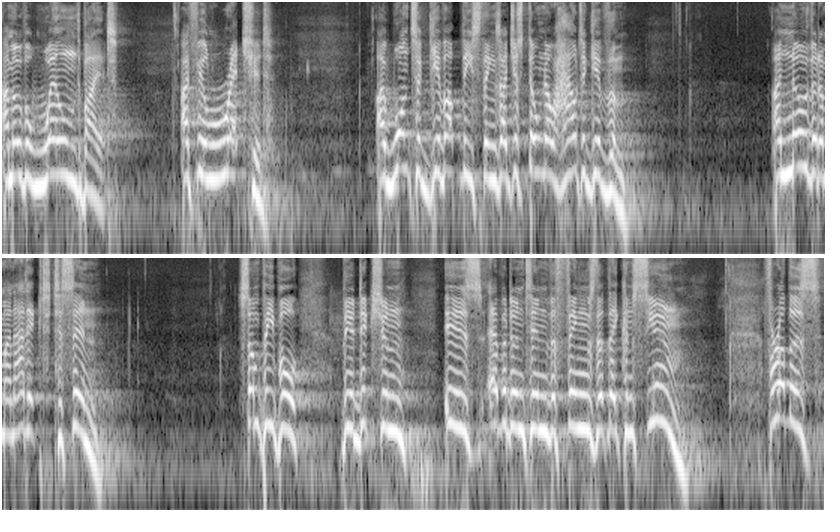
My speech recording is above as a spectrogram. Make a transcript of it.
I'm overwhelmed by it. I feel wretched. I want to give up these things, I just don't know how to give them. I know that I'm an addict to sin. Some people, the addiction is evident in the things that they consume. For others,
